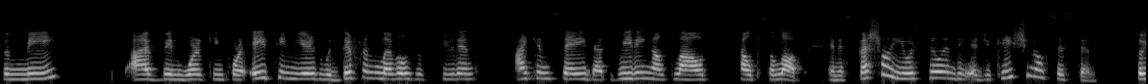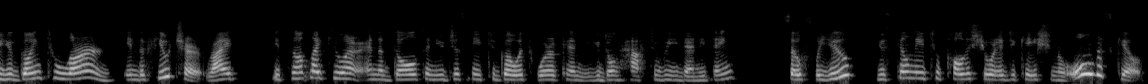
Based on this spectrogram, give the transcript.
For me, I've been working for 18 years with different levels of students. I can say that reading out loud helps a lot. And especially you're still in the educational system. So you're going to learn in the future, right? It's not like you are an adult and you just need to go at work and you don't have to read anything. So for you, you still need to polish your educational, all the skills.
